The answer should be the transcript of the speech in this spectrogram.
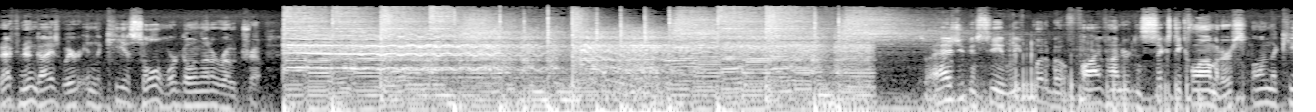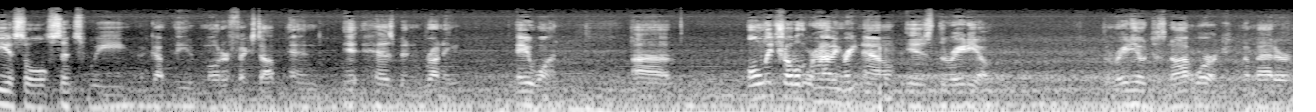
Good afternoon, guys. We're in the Kia Soul and we're going on a road trip. So as you can see, we've put about 560 kilometers on the Kia Soul since we got the motor fixed up and it has been running A1. Uh, only trouble that we're having right now is the radio. The radio does not work no matter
